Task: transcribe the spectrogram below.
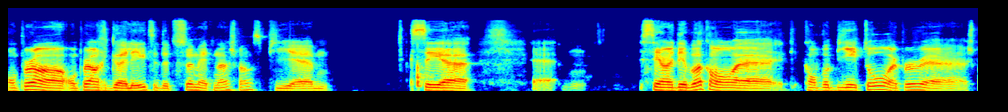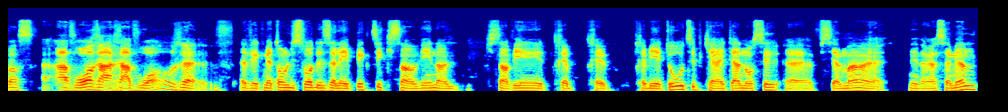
on peut en, on peut en rigoler de tout ça maintenant, je pense. Puis euh, c'est, euh, euh, c'est un débat qu'on, va bientôt un peu, je pense, avoir à ravoir avec, mettons, l'histoire des Olympiques qui s'en vient, dans, qui s'en vient très, très, très bientôt, puis qui a été annoncé officiellement les dernières semaines.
